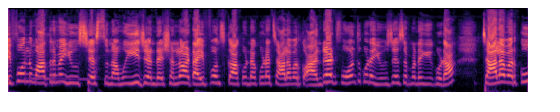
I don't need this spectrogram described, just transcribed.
ఐఫోన్లు మాత్రమే యూజ్ చేస్తున్నాము ఈ జనరేషన్లో. అటు ఐఫోన్స్ కాకుండా కూడా చాలా వరకు ఆండ్రాయిడ్ ఫోన్స్ కూడా యూజ్ చేసేప్పటికీ కూడా చాలా వరకు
